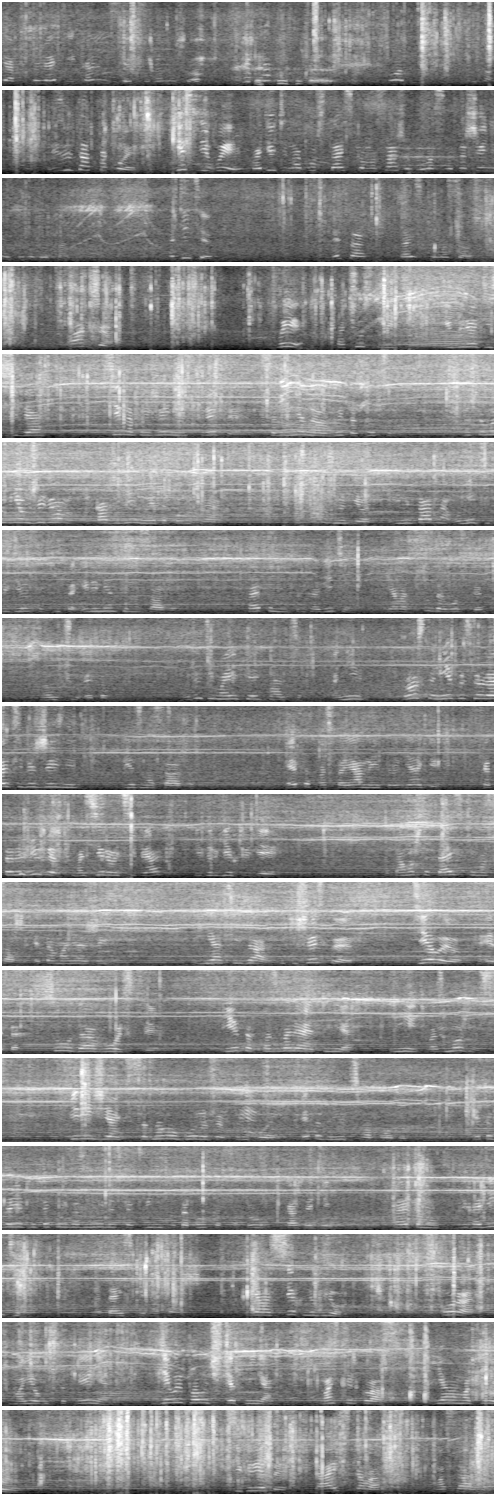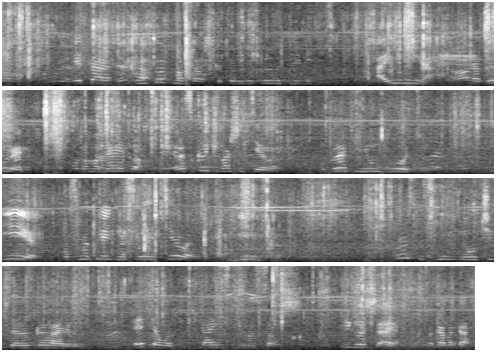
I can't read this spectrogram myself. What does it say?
Я, представляете, и камень сердце да, нашла. Вот. Результат такой. Если вы пойдете на курс тайского массажа, у вас в отношениях будет вот так. Хотите? Это тайский массаж. Также вы почувствуете и уберете из себя все напряжения и стрессы современного быта социума. Потому что мы в нем живем, и каждый день мы это получаем. Нужно делать? Элементарно уметь себе делать какие-то элементы массажа. Поэтому приходите, я вас с удовольствием научу этому. Вот эти мои пять пальцев, они просто не представляют себе жизни без массажа. Это постоянные трудяги, которые любят массировать себя и других людей. Потому что тайский массаж – это моя жизнь. И я всегда, путешествуя, делаю это с удовольствием. И это позволяет мне иметь возможность переезжать с одного города в другой. Это дает свободу. Это дает вот такую возможность, как видеть вот такую красоту каждый день. Поэтому приходите на тайский массаж. Я вас всех люблю. Скоро мое выступление, где вы получите от меня мастер-класс. Я вам открою секреты тайского массажа. Это не тот массаж, который вы привыкли видеть, а именно, который помогает вам раскрыть ваше тело, убрать в нем блоки и посмотреть на свое тело и просто с ним научиться разговаривать. Это вот тайский массаж. Приглашаю. Пока-пока.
